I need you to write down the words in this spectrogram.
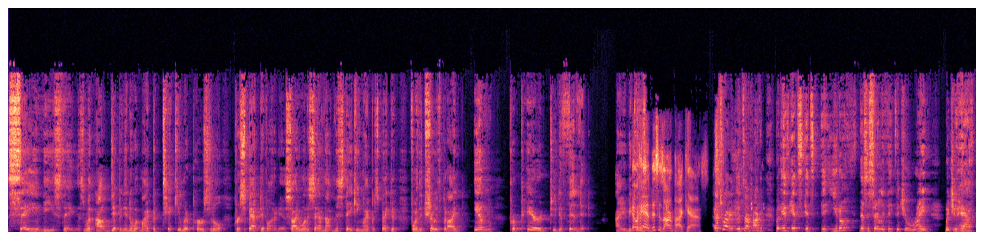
say these things without dipping into what my particular personal perspective on it is. So I don't want to say I'm not mistaking my perspective for the truth, but I am prepared to defend it. I, Go ahead. This is our podcast. That's right. It's our podcast. But it, it's it's it, you don't necessarily think that you're right, but you have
